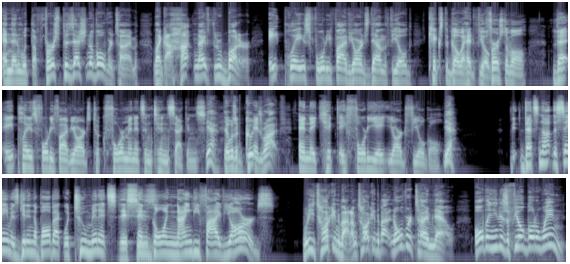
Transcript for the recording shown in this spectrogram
And then with the first possession of overtime, like a hot knife through butter, eight plays, 45 yards down the field, kicks the go ahead field goal. First of all, that eight plays, 45 yards took four minutes and 10 seconds. Yeah, there was a good And- drive. And they kicked a 48 yard field goal. Yeah. That's not the same as getting the ball back with two minutes This and is- going 95 yards. What are you talking about? I'm talking about an overtime now. All they need is a field goal to win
